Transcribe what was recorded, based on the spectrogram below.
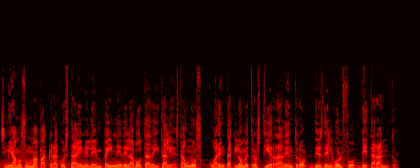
Si miramos un mapa, Craco está en el empeine de la bota de Italia, está a unos 40 kilómetros tierra adentro desde el Golfo de Taranto.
